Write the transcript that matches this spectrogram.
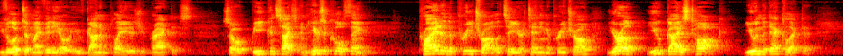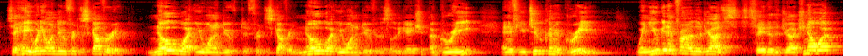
You've looked at my video, you've gone and played as you practice. So be concise. And here's a cool thing. Prior to the pre-trial, let's say you're attending a pre-trial, you're a, you guys talk, you and the debt collector. Say, hey, what do you want to do for discovery? Know what you want to do for discovery. Know what you want to do for this litigation. Agree. And if you two can agree, when you get in front of the judge, say to the judge, you know what?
